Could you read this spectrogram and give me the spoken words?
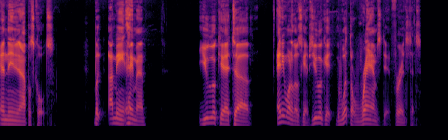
and the Indianapolis Colts. But I mean, hey man, you look at uh, any one of those games. You look at what the Rams did, for instance.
